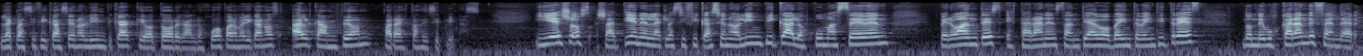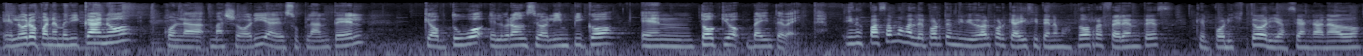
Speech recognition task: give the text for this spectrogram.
la clasificación olímpica que otorgan los Juegos Panamericanos al campeón para estas disciplinas. y ellos ya tienen la clasificación olímpica, los Pumas 7, pero antes estarán en Santiago 2023, donde buscarán defender el oro panamericano con la mayoría de su plantel que obtuvo el bronce olímpico en Tokio 2020. Y nos pasamos al deporte individual porque ahí sí tenemos dos referentes que por historia se han ganado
